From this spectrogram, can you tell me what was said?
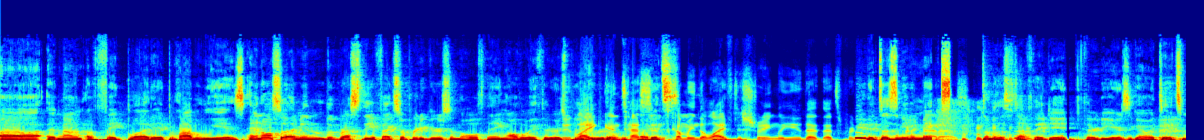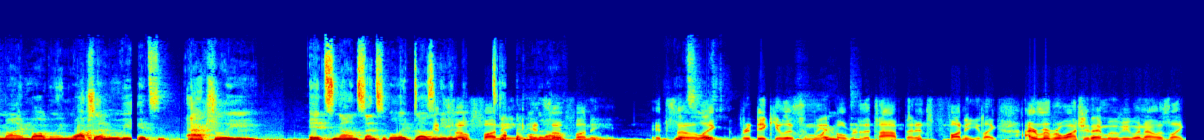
uh, amount of fake blood, it probably is. And also, I mean, the rest of the effects are pretty gruesome. The whole thing, all the way through, is Dude, pretty like brutal. intestines coming to life to strangle you. That that's pretty. Dude, it doesn't even make pretty badass. some of the stuff they did 30 years ago. It, it's mind-boggling. Watch that movie. It's actually, it's nonsensical. It doesn't It's even. so make sense how funny. It's it so off. funny. It's so It's- like it's- ridiculously over the top that it's funny. Like I remember watching that movie when I was like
